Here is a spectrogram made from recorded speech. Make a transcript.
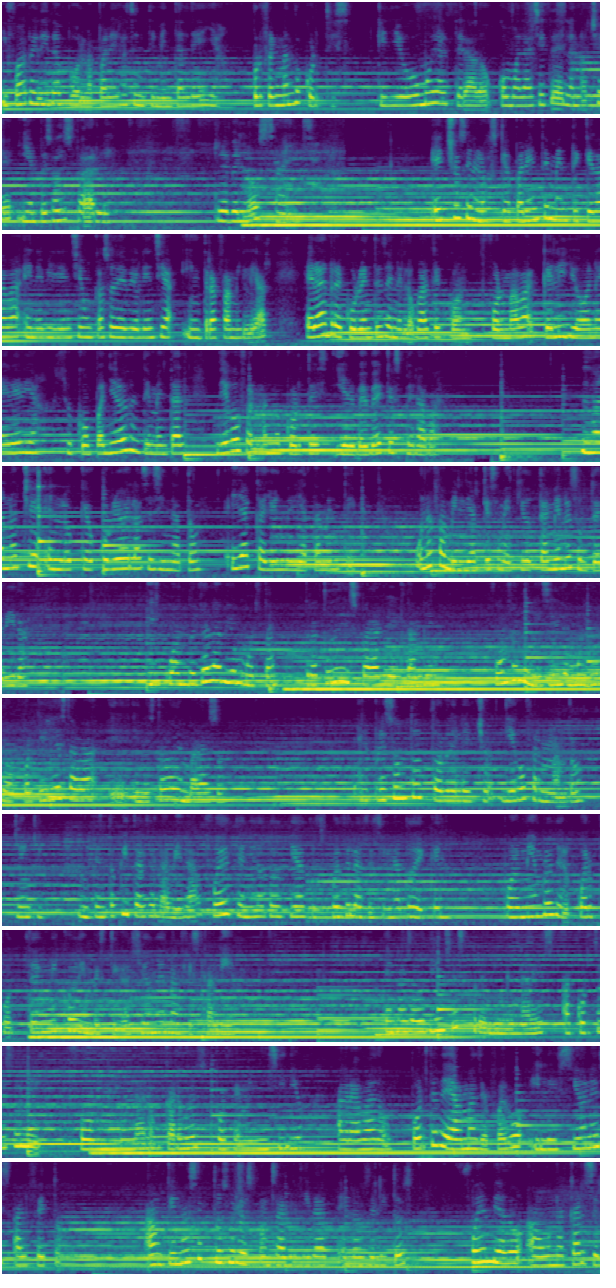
y fue agredida por la pareja sentimental de ella, por Fernando Cortés, que llegó muy alterado como a las 7 de la noche y empezó a dispararle. Reveló Sainz. Hechos en los que aparentemente quedaba en evidencia un caso de violencia intrafamiliar eran recurrentes en el hogar que conformaba Kelly Joana Heredia, su compañero sentimental Diego Fernando Cortés y el bebé que esperaba. La noche en lo que ocurrió el asesinato, ella cayó inmediatamente. Una familiar que se metió también resultó herida. Y cuando ya la vio muerta, trató de dispararle él también. Fue un feminicidio muy duro porque ella estaba eh, en estado de embarazo presunto autor del hecho, Diego Fernando, quien intentó quitarse la vida, fue detenido dos días después del asesinato de Kelly por miembros del Cuerpo Técnico de Cortés se le formularon cargos por feminicidio agravado, porte de armas de fuego y lesiones al feto. Aunque no aceptó su responsabilidad en los delitos, fue enviado a una cárcel.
